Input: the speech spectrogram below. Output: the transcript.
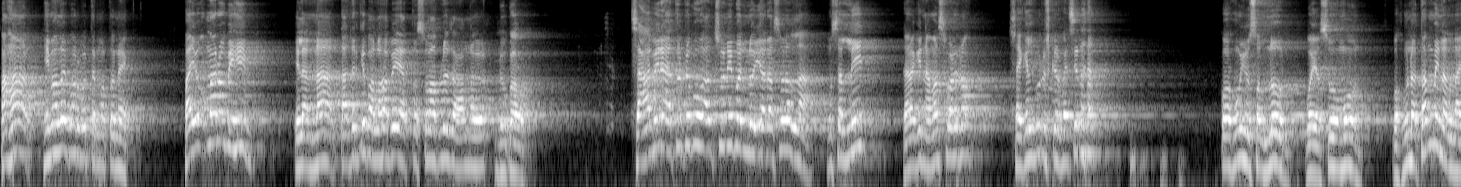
পাহাড়, হিমালয় পর্বতের মতো নেক। পায়ুকমারু বিহীন ইলান না তাদেরকে বলা হবে, এত সোয়াবলো জাহান্ন ঢুকাও। সাহাবিরা এতটুকু আলসুনি বলল, ইয়া রাসুল আল্লাহ মুসাল্লিন, তারা কি নামাজ পড়ে না? সাইকেল পুরস্কার পাইছে না? কহুম ইউসল্লুন ওয়াসুমুন ওহুনা তাম্মিন আল্লাহ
